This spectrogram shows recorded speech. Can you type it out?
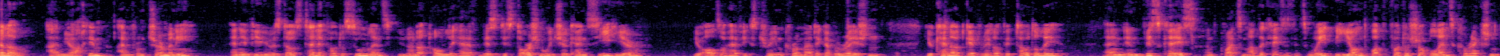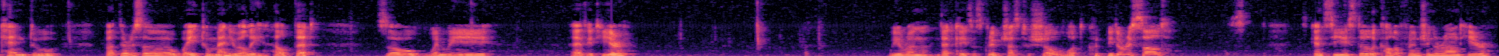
Hello, I'm Joachim, I'm from Germany, and if you use those telephoto zoom lens, you not only have this distortion which you can see here, you also have extreme chromatic aberration. You cannot get rid of it totally, and in this case, and quite some other cases, it's way beyond what Photoshop lens correction can do. But there is a way to manually help that. So when we have it here, we run in that case a script just to show what could be the result. You can see still the color fringing around here.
